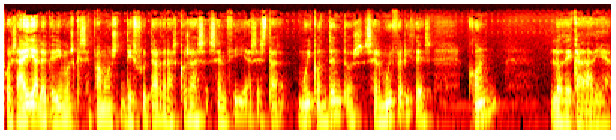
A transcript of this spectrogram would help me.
pues a ella le pedimos que sepamos disfrutar de las cosas sencillas, estar muy contentos, ser muy felices con lo de cada día.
